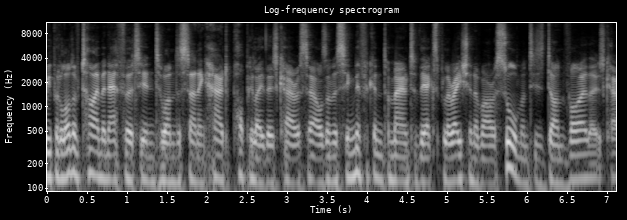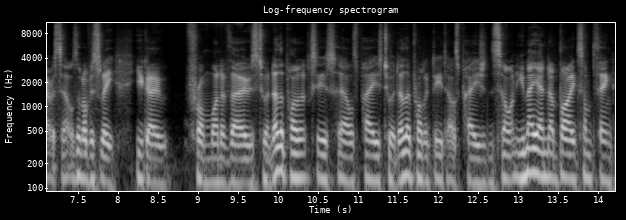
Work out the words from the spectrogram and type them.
we put a lot of time and effort into understanding how to populate those carousels, and a significant amount of the exploration of our assortment is done via those carousels. And obviously, you go from one of those to another product details page to another product details page and so on. You may end up buying something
